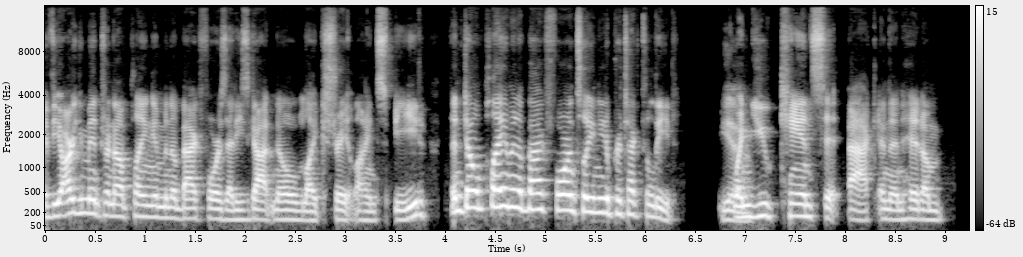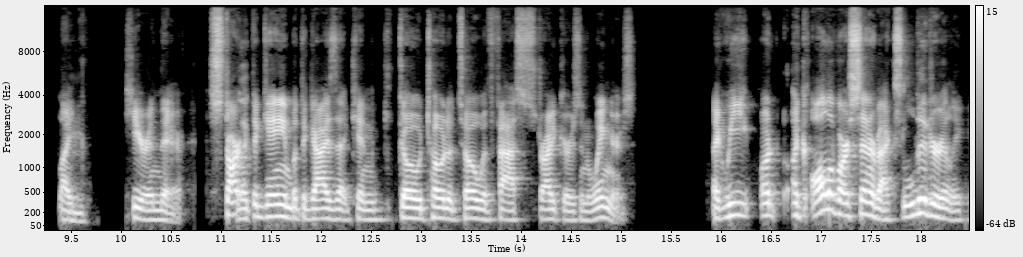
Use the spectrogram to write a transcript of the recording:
if the argument for not playing him in a back four is that he's got no like straight line speed, then don't play him in a back four until you need to protect the lead. yeah. When you can sit back and then hit him like Mm. here and there. Start Like- the game with the guys that can go toe to toe with fast strikers and wingers. Like we are like all of our center backs, literally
